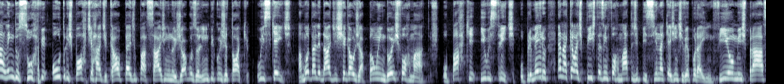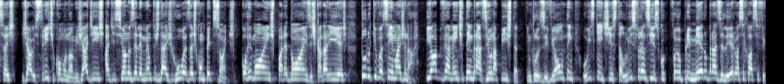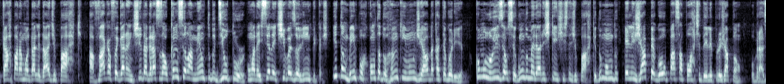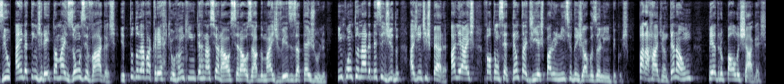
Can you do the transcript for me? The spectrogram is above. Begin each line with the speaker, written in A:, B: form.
A: Além do surf, outro esporte radical pede passagem nos Jogos Olímpicos de Tóquio: o skate. A modalidade chega ao Japão em dois formatos: o parque e o street. O primeiro é naquelas pistas em formato de piscina que a gente vê por aí em filmes, praças. Já o street, como o nome já diz, adiciona os elementos das ruas às competições: corrimões, paredões, escadarias, tudo o que você imaginar. E obviamente tem Brasil na pista. Inclusive ontem, o skatista Luiz Francisco foi o primeiro brasileiro a se classificar para a modalidade parque. A vaga foi garantida graças ao cancelamento do Deal Tour, uma das seletivas olímpicas, e também por conta do ranking mundial da categoria. Como Luiz é o segundo melhor skatista de parque do mundo, ele já pegou o passaporte dele para o Japão. O Brasil ainda tem direito a mais 11 vagas, e tudo leva a crer que o ranking internacional será usado mais vezes até julho. Enquanto nada é decidido, a gente espera. Aliás, faltam 70 dias para o início dos Jogos Olímpicos. Para a Rádio Antena 1, Pedro Paulo Chagas.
